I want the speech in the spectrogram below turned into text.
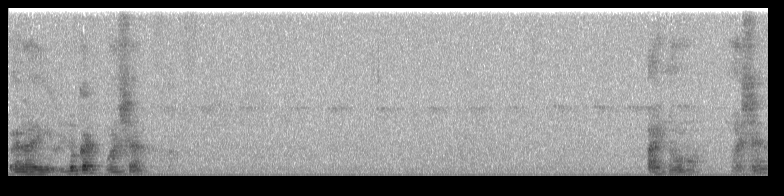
when I look at myself, I know myself.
